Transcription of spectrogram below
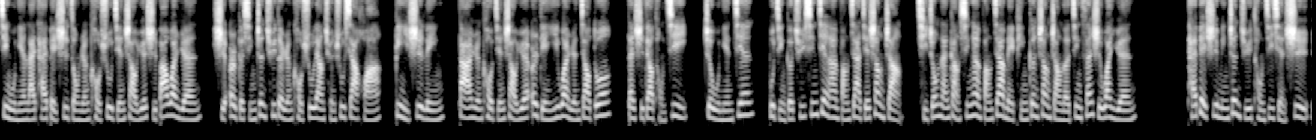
近五年来台北市总人口数减少约十八万人，十二个行政区的人口数量全数下滑，并以士林、大安人口减少约二点一万人较多。但市调统计，这五年间，不仅各区新建案房价皆上涨，其中南港新案房价每坪更上涨了近三十万元。台北市民政局统计显示，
